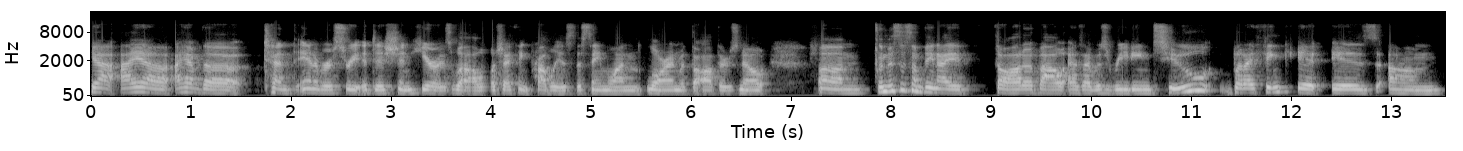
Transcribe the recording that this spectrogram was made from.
Yeah, I uh, I have the 10th anniversary edition here as well, which I think probably is the same one, Lauren, with the author's note. Um, and this is something I thought about as I was reading too, but I think it is um,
